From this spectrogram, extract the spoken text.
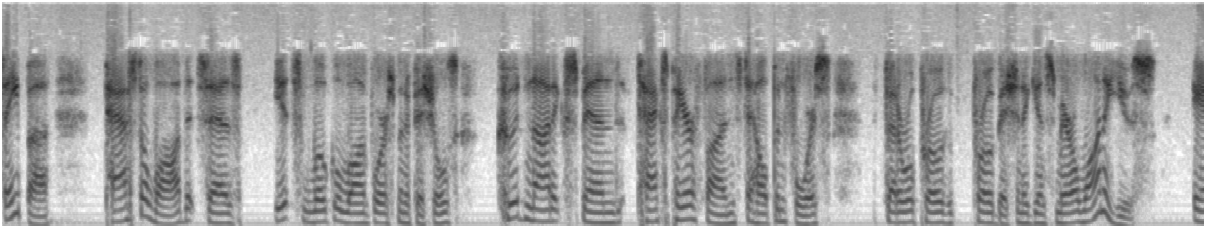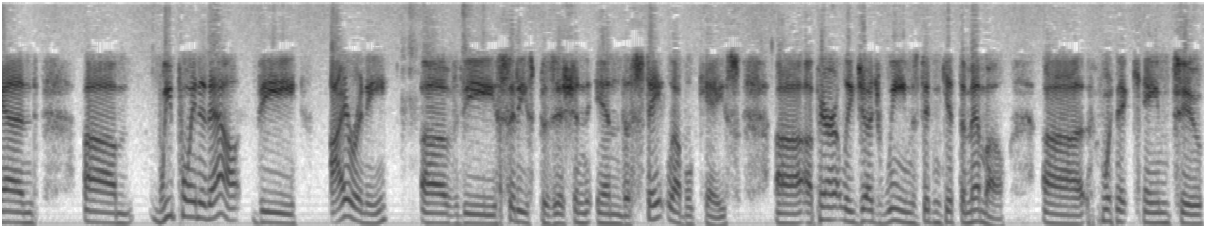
SAPA, passed a law that says its local law enforcement officials could not expend taxpayer funds to help enforce federal pro- prohibition against marijuana use. And um, we pointed out the irony of the city's position in the state level case. Uh, apparently, Judge Wimes didn't get the memo uh, when it came to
